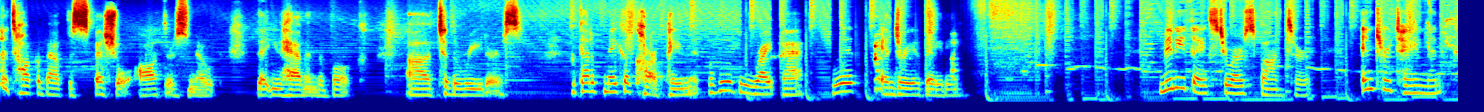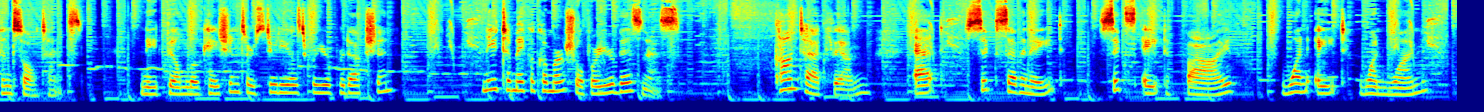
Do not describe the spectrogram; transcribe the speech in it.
going to talk about the special author's note that you have in the book uh, to the readers. We've got to make a car payment, but we'll be right back with Andrea Beaty. Many thanks to our sponsor, Entertainment Consultants. Need film locations or studios for your production? Need to make a commercial for your business? Contact them at 678 685 1811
